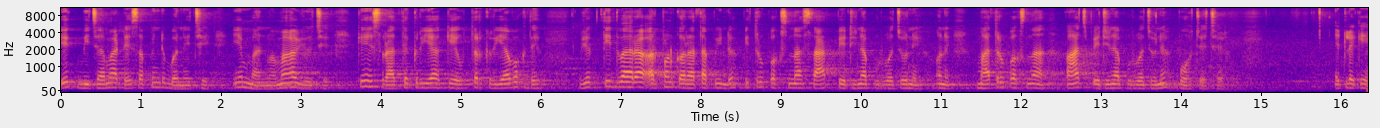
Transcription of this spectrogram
એકબીજા માટે સપિંડ બને છે એમ માનવામાં આવ્યું છે કે શ્રાદ્ધ ક્રિયા કે ઉત્તર ક્રિયા વખતે વ્યક્તિ દ્વારા અર્પણ કરાતા પિંડ પિતૃપક્ષના સાત પેઢીના પૂર્વજોને અને માતૃપક્ષના પાંચ પેઢીના પૂર્વજોને પહોંચે છે. એટલે કે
